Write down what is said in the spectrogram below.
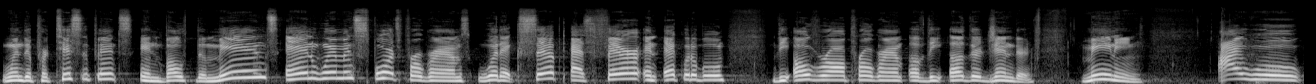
when the participants in both the men's and women's sports programs would accept as fair and equitable the overall program of the other gender. Meaning, I will,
